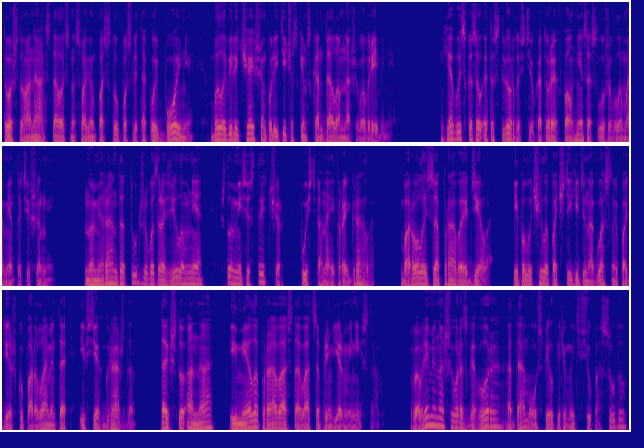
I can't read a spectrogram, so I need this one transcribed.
То, что она осталась на своем посту после такой бойни, было величайшим политическим скандалом нашего времени. Я высказал это с твердостью, которая вполне заслуживала момента тишины. Но Миранда тут же возразила мне, что миссис Тэтчер, пусть она и проиграла, боролась за правое дело и получила почти единогласную поддержку парламента и всех граждан, так что она имела право оставаться премьер-министром. Во время нашего разговора Адама успел перемыть всю посуду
